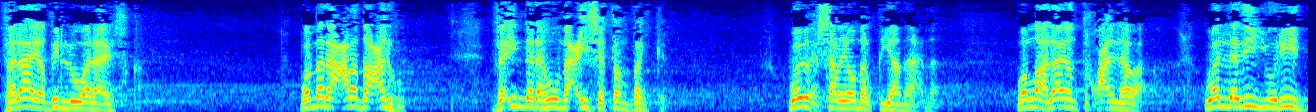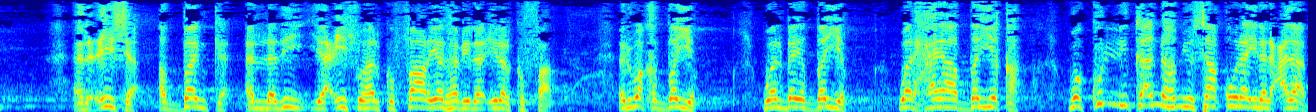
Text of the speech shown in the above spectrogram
فلا يضل ولا يشقى. ومن أعرض عنه فإن له معيشة ضنكا. ويحشر يوم القيامة أعمى. والله لا ينطق عن الهوى. والذي يريد العيشة الضنك الذي يعيشها الكفار يذهب إلى الكفار. الوقت ضيق والبيت ضيق والحياة ضيقة وكل كأنهم يساقون إلى العذاب.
